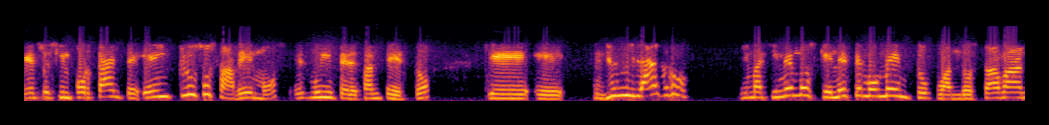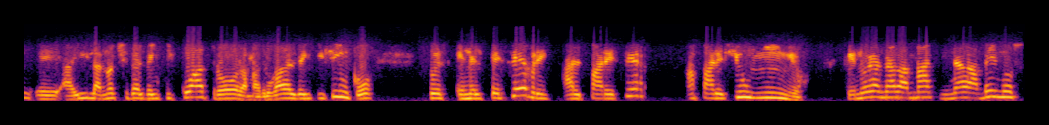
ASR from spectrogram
Eso es importante. E incluso sabemos, es muy interesante esto, que eh, se dio un milagro Imaginemos que en ese momento, cuando estaban eh, ahí la noche del 24, la madrugada del 25, pues en el pesebre, al parecer, apareció un niño, que no era nada más ni nada menos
